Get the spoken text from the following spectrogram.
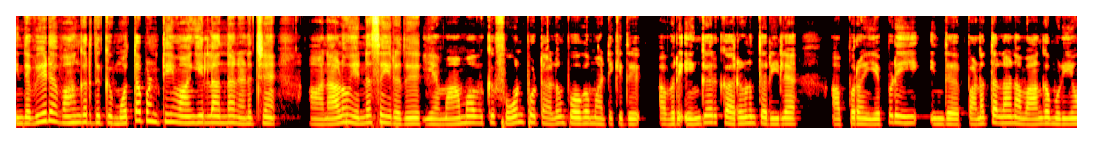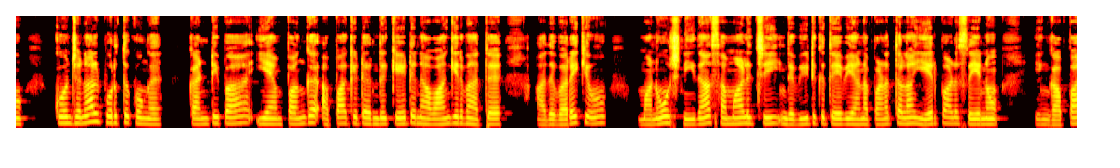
இந்த வீடை வாங்குறதுக்கு மொத்த பணத்தையும் வாங்கிடலான்னு தான் நினச்சேன். ஆனாலும் என்ன செய்கிறது என் மாமாவுக்கு ஃபோன் போட்டாலும் போக மாட்டேங்குது. அவர் எங்கே இருக்காருன்னு தெரியல. அப்புறம் எப்படி இந்த பணத்தெல்லாம் நான் வாங்க முடியும்? கொஞ்ச நாள் பொறுத்துக்கோங்க. கண்டிப்பாக என் பங்கை அப்பா இருந்து கேட்டு நான் வாங்கிடுவேன் அத்தை. அது வரைக்கும் மனோஜ் நீ தான் சமாளித்து இந்த வீட்டுக்கு தேவையான பணத்தெல்லாம் ஏற்பாடு செய்யணும். எங்கள் அப்பா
